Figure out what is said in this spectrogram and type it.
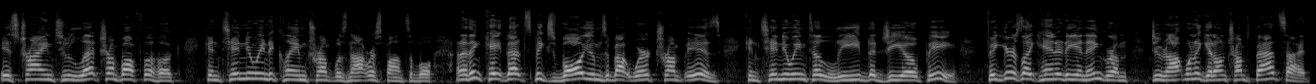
is trying to let Trump off the hook, continuing to claim Trump was not responsible. And I think, Kate, that speaks volumes about where Trump is, continuing to lead the GOP. Figures like Hannity and Ingraham do not want to get on Trump's bad side.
